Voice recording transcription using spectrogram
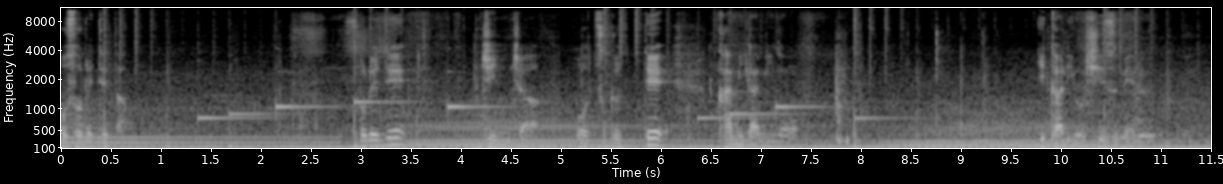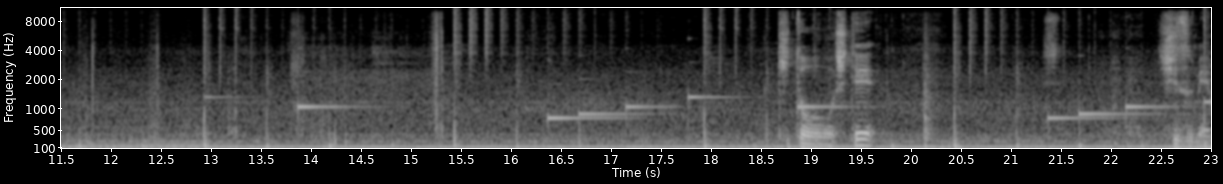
恐れてた。それで神社を作って神々の怒りを鎮める。祈祷をして鎮める。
